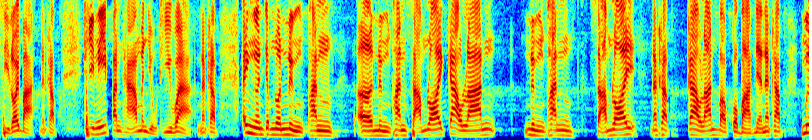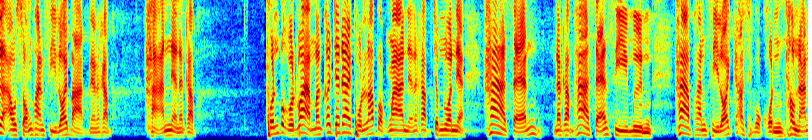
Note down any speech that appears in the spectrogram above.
2,400 บาทนะครับ ทีนี้ปัญหามันอยู่ที่ว่านะครับไอ้เงินจำนวน 1,000เอ่อ1,309 ล้าน 1,300นะครับ9ล้านบาทกว่าบาทเนี่ยนะครับเมื่อเอา 2,400 บาทเนี่ยนะครับ หารเนี่ยนะครับ ผลปรากฏว่ามันก็จะได้ผลลัพธ์ออกมาเนี่ยนะครับจำนวนเนี่ยห้าแสนนะครับห้าแสนสี่หมื่นห้าพันสี่ร้อยเก้าสิบหกคนเท่านั้น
